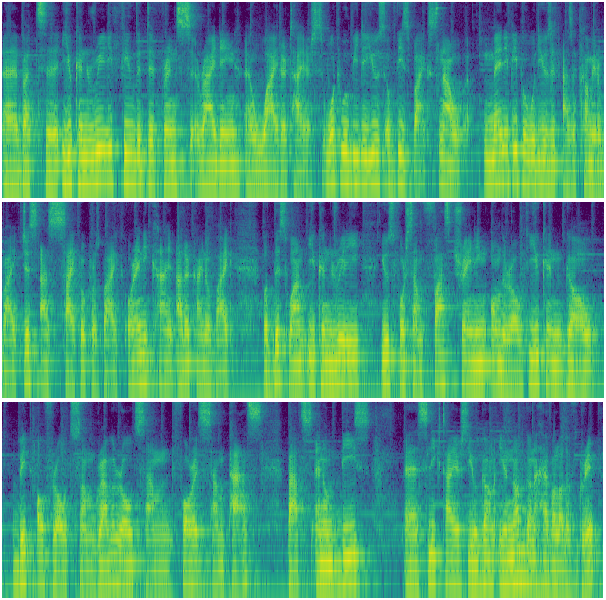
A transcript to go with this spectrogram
Uh, but uh, you can really feel the difference riding uh, wider tires. What will be the use of these bikes? Now, many people would use it as a commuter bike, just as cyclocross bike or any kind, other kind of bike. But this one you can really use for some fast training on the road. You can go a bit off-road, some gravel roads, some forests, some paths, paths, and on these uh, sleek tires you're gonna you're not gonna have a lot of grip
